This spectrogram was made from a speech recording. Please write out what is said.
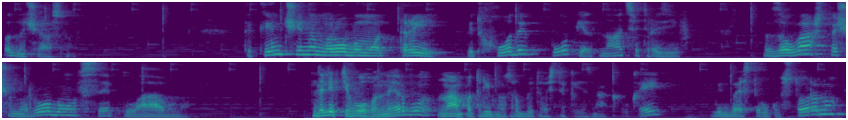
одночасно. Таким чином ми робимо три підходи по 15 разів. Зауважте, що ми робимо все плавно. Для ліктєвого нерву нам потрібно зробити ось такий знак ОК, відвести руку в сторону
